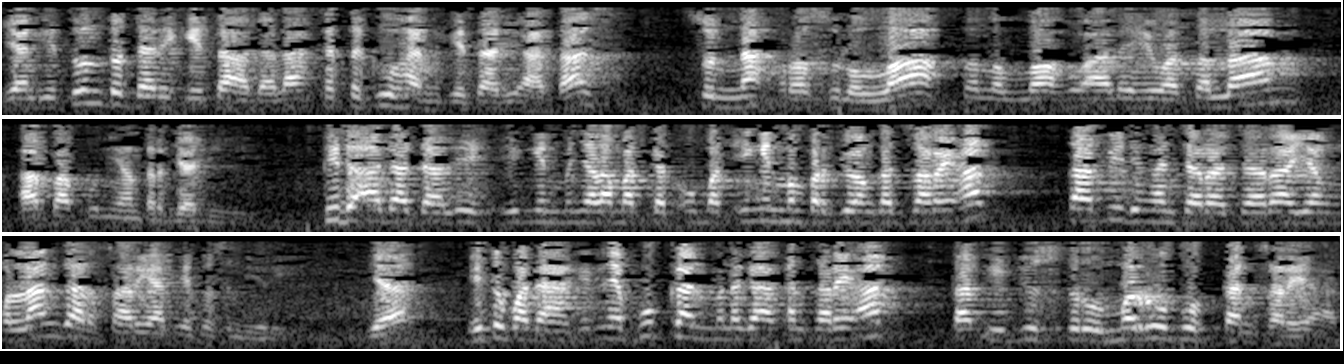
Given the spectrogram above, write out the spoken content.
yang dituntut dari kita adalah keteguhan kita di atas sunnah Rasulullah Sallallahu Alaihi Wasallam apa pun yang terjadi. Tidak ada dalih ingin menyelamatkan umat, ingin memperjuangkan syariat, tapi dengan cara-cara yang melanggar syariat itu sendiri. Ya, itu pada akhirnya bukan menegakkan syariat, tapi justru merubuhkan syariat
